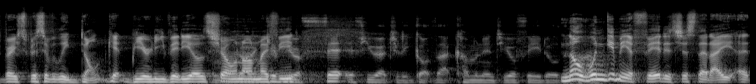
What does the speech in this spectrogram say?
very specifically don't get Beardy videos shown on my give feed. you a fit if you actually got that coming into your feed all No, it wouldn't give me a fit. It's just that I I,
